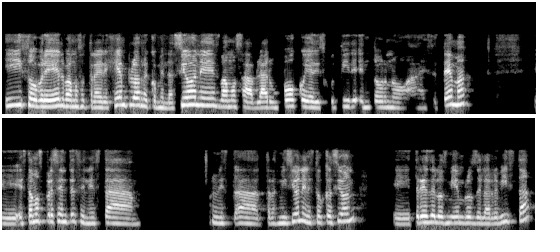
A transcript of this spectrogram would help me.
y sobre él vamos a traer ejemplos, recomendaciones, vamos a hablar un poco y a discutir en torno a ese tema. Eh, estamos presentes en esta, en esta transmisión, en esta ocasión, eh, tres de los miembros de la revista,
